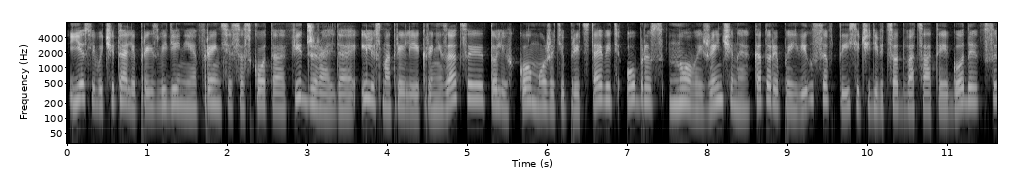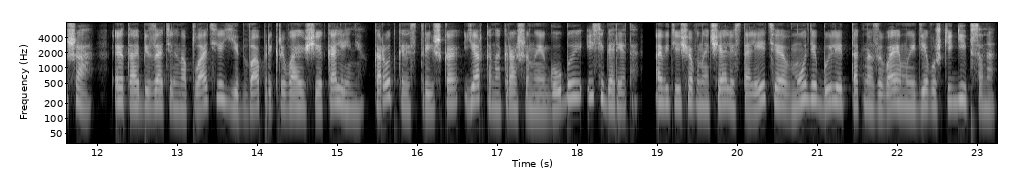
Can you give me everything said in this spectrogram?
Если вы читали произведения Фрэнсиса Скотта Фитджеральда или смотрели экранизации, то легко можете представить образ новой женщины, который появился в 1920-е годы в США – это обязательно платье, едва прикрывающее колени, короткая стрижка, ярко накрашенные губы и сигарета. А ведь еще в начале столетия в моде были так называемые девушки Гибсона,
